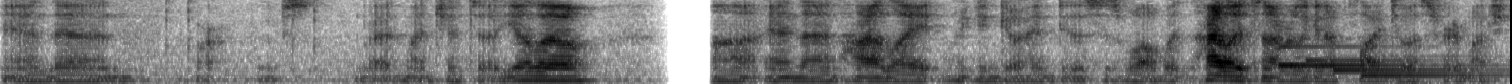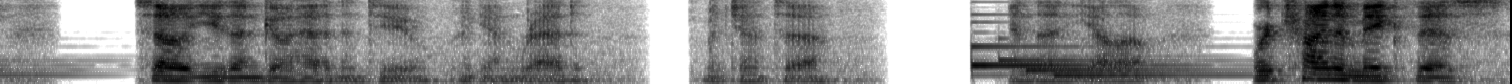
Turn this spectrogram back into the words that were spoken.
and then oops, red, magenta, yellow, uh, and then highlight. We can go ahead and do this as well, but highlight's not really going to apply to us very much. So you then go ahead and do again red, magenta, and then yellow. We're trying to make this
